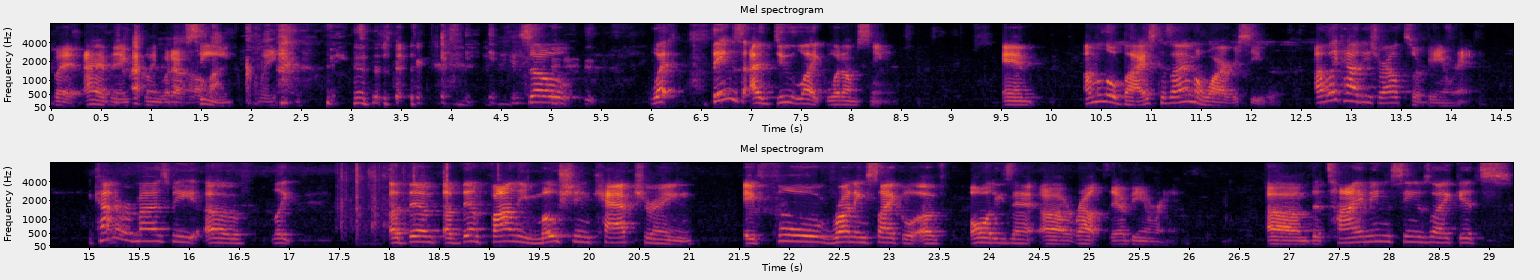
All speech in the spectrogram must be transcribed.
but I haven't explained what I've seen. so, what things I do like what I'm seeing, and I'm a little biased because I am a wide receiver. I like how these routes are being ran. It kind of reminds me of like of them of them finally motion capturing a full running cycle of all these uh, routes that are being ran. Um, the timing seems like it's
